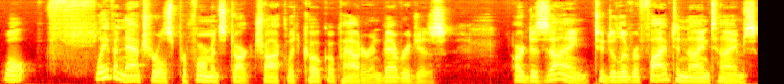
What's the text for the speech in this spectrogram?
Well, Flava Naturals Performance Dark Chocolate Cocoa Powder and beverages are designed to deliver five to nine times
